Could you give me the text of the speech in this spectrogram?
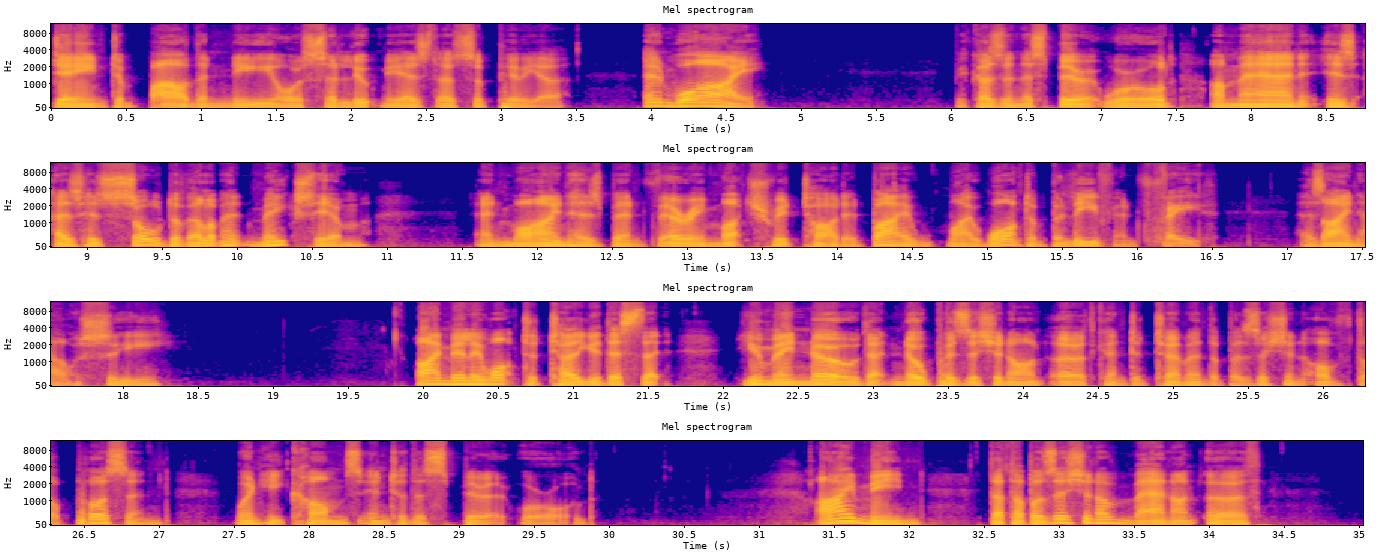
deign to bow the knee or salute me as their superior. And why? Because in the spirit world a man is as his soul development makes him, and mine has been very much retarded by my want of belief and faith, as I now see. I merely want to tell you this that you may know that no position on earth can determine the position of the person when he comes into the spirit world. I mean that the position of man on earth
